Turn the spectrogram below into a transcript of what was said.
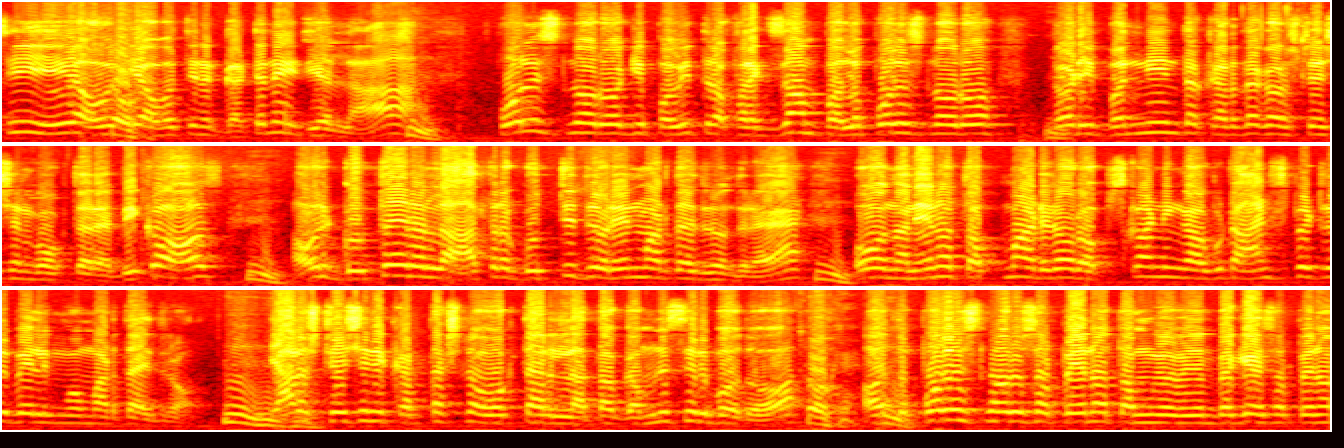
ಸಿ ಅವ್ರಿಗೆ ಅವತ್ತಿನ ಘಟನೆ ಇದೆಯಲ್ಲ? ಪೊಲೀಸ್ನವ್ರು ಹೋಗಿ ಪವಿತ್ರ ಫಾರ್ ಎಕ್ಸಾಂಪಲ್ ಪೊಲೀಸ್ನವರು ನೋಡಿ ಬನ್ನಿ ಅಂತ ಕರೆದಾಗ ಅವ್ರು ಸ್ಟೇಷನ್ಗೆ ಹೋಗ್ತಾರೆ. ಬಿಕಾಸ್ ಅವ್ರಿಗೆ ಗೊತ್ತೇ ಇರಲ್ಲ ಆತರ ಗೊತ್ತಿದ್ರು ಅವ್ರು ಏನ್ ಮಾಡ್ತಾ ಇದ್ರು ಅಂದ್ರೆ ಓ ನಾನೇನೋ ತಪ್ಪು ಮಾಡಿರೋ ಅವ್ರು ಅಪ್ಸ್ಕಾಂಡಿಂಗ್ ಆಗ್ಬಿಟ್ಟು ಆನ್ಸ್ಪೆಕ್ಟರ್ ಬೇಲಿಂಗ್ ಮೂವ್ ಮಾಡ್ತಾ ಇದ್ರು. ಯಾರು ಸ್ಟೇಷನ್ ಕರೆದ ತಕ್ಷಣ ಹೋಗ್ತಾ ಇರಲಿಲ್ಲ ತಾವು ಗಮನಿಸಿರ್ಬೋದು. ಅವತ್ತು ಪೊಲೀಸ್ನವರು ಸ್ವಲ್ಪ ಏನೋ ತಮ್ಮ ಬಗ್ಗೆ ಸ್ವಲ್ಪ ಏನೋ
